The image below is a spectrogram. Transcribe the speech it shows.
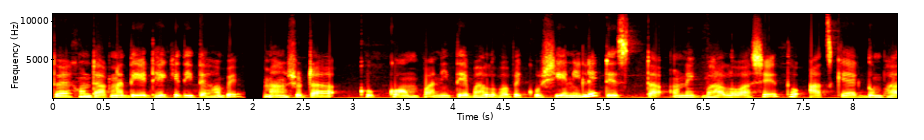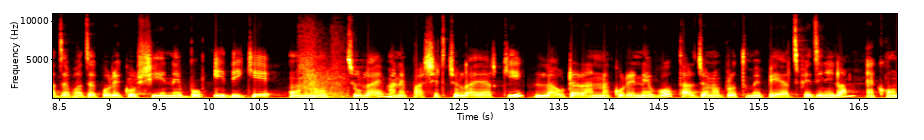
তো এখন ঢাকনা দিয়ে ঢেকে দিতে হবে। মাংসটা খুব কম পানিতে ভালোভাবে কষিয়ে নিলে টেস্টটা অনেক ভালো আসে। তো আজকে একদম ভাজা ভাজা করে কষিয়ে নেব। এদিকে অন্য চুলায় মানে পাশের চুলায় আর কি, লাউটা রান্না করে নেব। তার জন্য প্রথমে পেঁয়াজ ভেজে নিলাম। এখন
